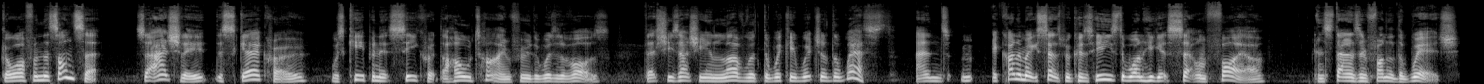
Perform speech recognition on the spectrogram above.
go off in the sunset so actually the scarecrow was keeping it secret the whole time through the wizard of oz that she's actually in love with the wicked witch of the west. And it kind of makes sense because he's the one who gets set on fire and stands in front of the witch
